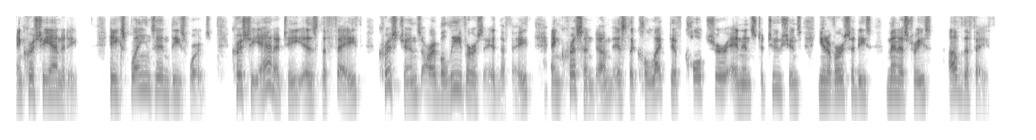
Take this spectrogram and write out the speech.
and Christianity. He explains in these words Christianity is the faith, Christians are believers in the faith, and Christendom is the collective culture and institutions, universities, ministries of the faith.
